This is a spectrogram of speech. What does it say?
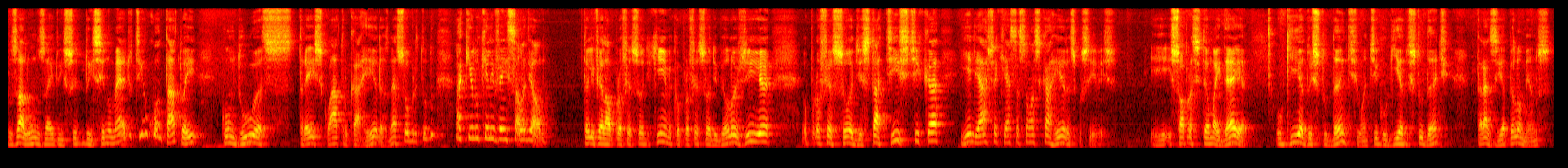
os alunos aí do ensino, do ensino médio tinham contato aí com duas, três, quatro carreiras, né? sobretudo aquilo que ele vê em sala de aula. Então ele vê lá o professor de química, o professor de biologia, o professor de estatística, e ele acha que essas são as carreiras possíveis. E, só para se ter uma ideia, o guia do estudante, o antigo guia do estudante, trazia pelo menos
